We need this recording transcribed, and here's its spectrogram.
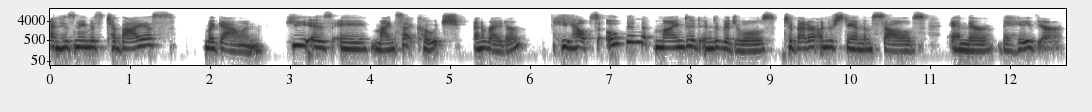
and his name is Tobias McGowan. He is a mindset coach and a writer. He helps open minded individuals to better understand themselves and their behavior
